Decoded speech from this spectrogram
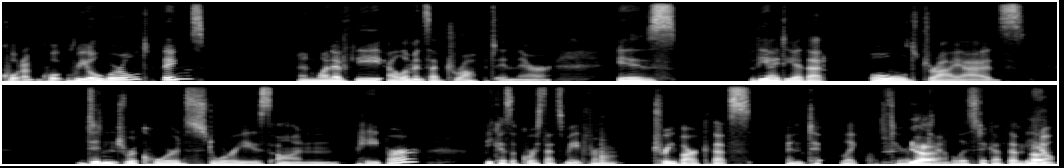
quote unquote real world things. And one of the elements I've dropped in there is the idea that old dryads didn't record stories on paper because of course that's made from tree bark that's and t- like terribly yeah. cannibalistic of them yeah. you know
